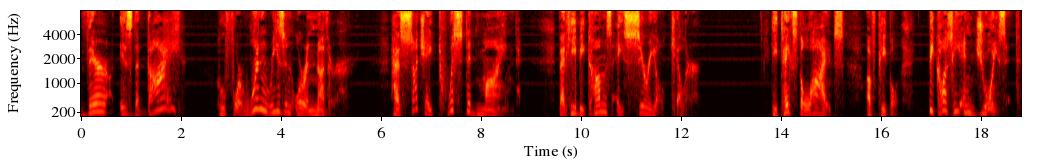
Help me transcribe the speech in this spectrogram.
there is the guy who, for one reason or another, has such a twisted mind that he becomes a serial killer. He takes the lives of people because he enjoys it.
